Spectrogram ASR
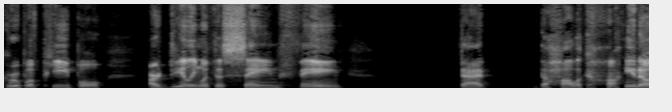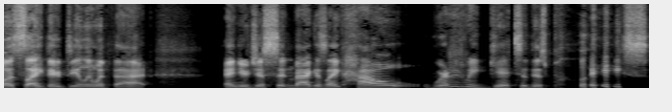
group of people are dealing with the same thing that the Holocaust, you know, it's like they're dealing with that. And you're just sitting back, is like, how, where did we get to this place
